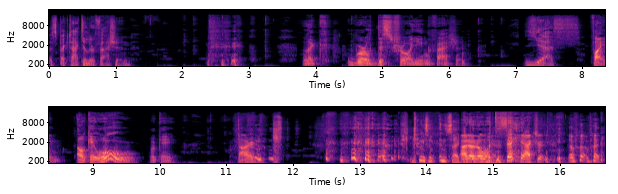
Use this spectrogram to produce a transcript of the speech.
a spectacular fashion. Like world destroying fashion. Yes. Fine. Okay. Oh. Okay. Darn. You're getting some insight. I don't know what to say actually. but, but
